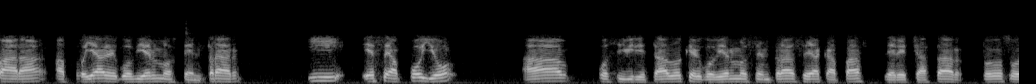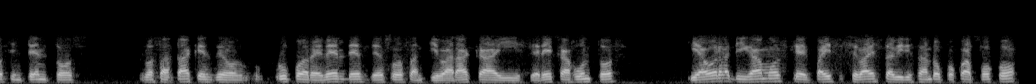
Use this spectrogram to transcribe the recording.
para apoyar el gobierno central y ese apoyo ha posibilitado que el gobierno central sea capaz de rechazar todos los intentos los ataques de los grupos rebeldes de esos Antibaraca y Sereca juntos. Y ahora digamos que el país se va estabilizando poco a poco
